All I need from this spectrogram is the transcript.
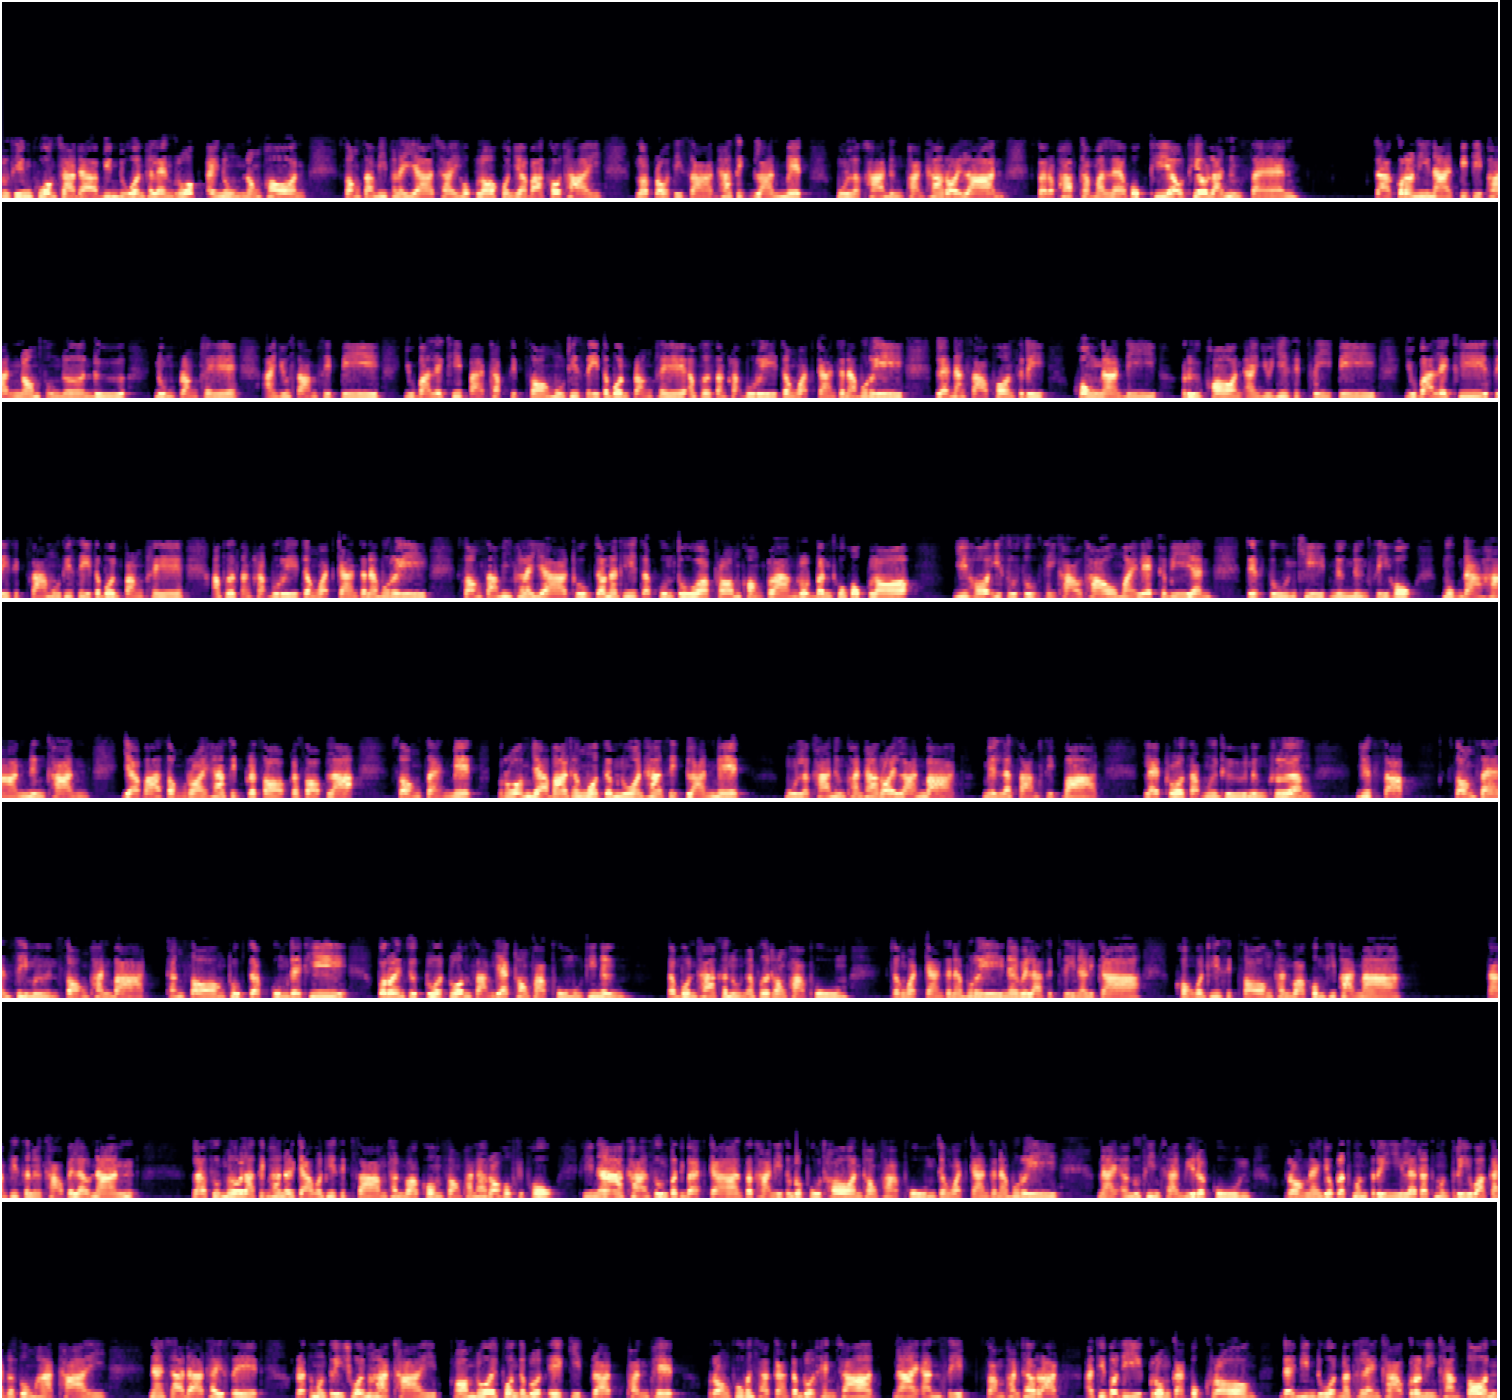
นุทินควงชาดาบินด่วนแถลงรวบไอ้หนุ่มน้องพรสองสามีภรรยาใช้หกล้อขนยาบ้าเข้าไทยลดประวัติศาสตร์ 50 ล้านเม็ดมูลค่า 1,500 ล้าน สารภาพทำมาแล้ว 6 เที่ยวเที่ยวละ 1 0 0 0 0แสน จากกรณีนายปิติพันธ์น้อมสูงเนินหรือหนุ่มปรังเพลอายุ 30 ปี อยู่บ้านเลขที่8ทับ12 หมู่ที่ 4ตำบลปรังเพลอำเภอสังขละบุรี จังหวัดกาญจนบุรี และนางสาวพรสิริ คงนาดี หรือพรอายุ 24 ปี อยู่บ้านเลขที่ 43 หมู่ที่ 4ตำบลปรังเพลอำเภอสังขละบุรี จังหวัดกาญจนบุรี สองสามีภรรยาถูกเจ้าหน้าที่จับกลุมตัวพร้อมของกลางรถบรรทุก 6 ล้อ ยี่ห้ออีซูซุสีขาวเทา หมายเลขทะเบียน 70ขีด1146 มุกดาหาร 1 คัน ยาบ้า 250 กระสอบกระสอบละ 200,000 เม็ด รวมยาบ้าทั้งหมดจำนวน 50 ล้านเม็ด มูลค่า 1,500 ล้านบาท เม็ดละ 30 บาท และโทรศัพท์มือถือ 1 เครื่อง ยึดทรัพย์ 242,000 บาท ทั้งสองถูกจับกลุ่มได้ที่ บริเวณจุดตรวจร่วมสามแยกทองผาภูมิหมู่ที่ 1ตำบลท่าขนุนอำเภอทองผาภูมิ จังหวัดกาญจนบุรีในเวลา 14 นาฬิกาของวันที่ 12 ธันวาคมที่ผ่านมา ตามที่เสนอข่าวไปแล้วนั้น ล่าสุดเมื่อเวลา 15 นาฬิกาวันที่ 13 ธันวาคม 2566 ที่หน้าอาคารศูนย์ปฏิบัติการสถานีตำรวจภูธรทองผาภูมิ จังหวัดกาญจนบุรี นายอนุทินชาญวีรกูล รองนายกรัฐมนตรี และรัฐมนตรีว่าการกระทรวงมหาดไทยนายชาดาไทยเศษ รัฐมนตรีช่วยมหาดไทย พร้อมด้วยพลตำรวจเอกกิตรัฐพันเพชร รองผู้บัญชาการตำรวจแห่งชาติ นายอันสิทธิ์สัมพันธรัตน์อธิบดีกรมการปกครอง ได้บินด่วนมาแถลงข่าวกรณีข้างต้น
